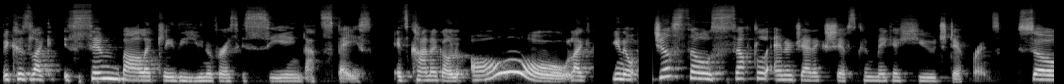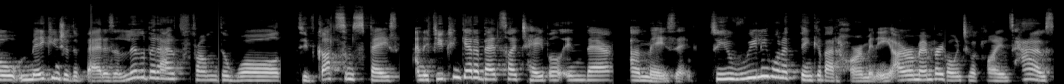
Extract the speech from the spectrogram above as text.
because, like, symbolically, the universe is seeing that space. It's kind of going, oh, like, you know, just those subtle energetic shifts can make a huge difference. So, making sure the bed is a little bit out from the wall, so you've got some space. And if you can get a bedside table in there, amazing. So, you really want to think about harmony. I remember going to a client's house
